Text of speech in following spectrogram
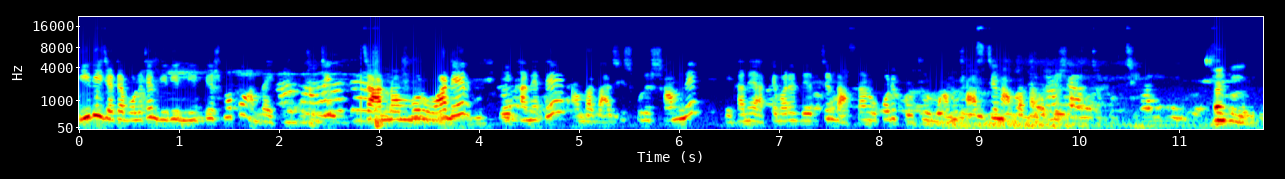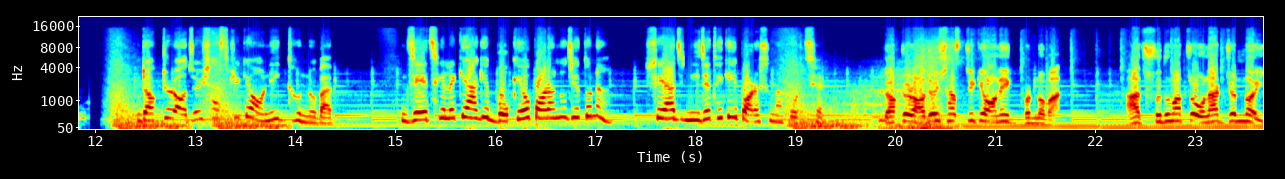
দিদি যেটা বলেছেন দিদির নির্দেশ মতো আমরা এখানে বসেছি। চার নম্বর ওয়ার্ডের এখানেতে আমরা গার্লস স্কুলের সামনে এখানে একেবারে দেখছেন রাস্তার উপরে প্রচুর মানুষ আসছেন আমরা তাদেরকে সাহায্য করছি। ডক্টর অজয় শাস্ত্রীকে অনেক ধন্যবাদ। যে ছেলেকে আগে বকেও পড়ানো যেত না সে আজ নিজে থেকেই পড়াশোনা করছে। ডক্টর অজয় শাস্ত্রীকে অনেক ধন্যবাদ। আজ শুধুমাত্র ওনার জন্যই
